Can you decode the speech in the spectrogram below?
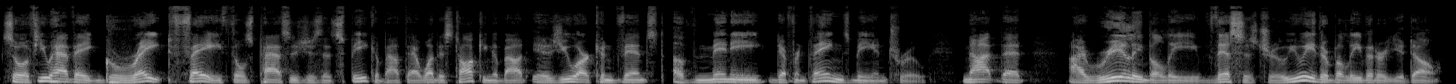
So if you have a great faith, those passages that speak about that, what it's talking about is you are convinced of many different things being true. Not that I really believe this is true. You either believe it or you don't.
